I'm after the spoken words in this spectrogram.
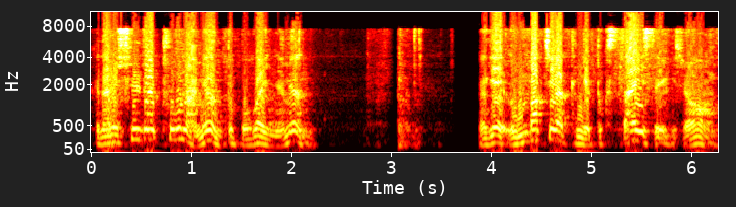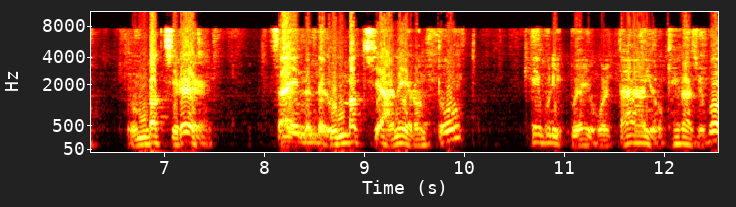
그 다음에 실드를 풀고 나면 또 뭐가 있냐면 여기에 은박지 같은 게 또 쌓여 있어요. 그죠? 은박지를 쌓여 있는데 은박지 안에 이런 또 케이블이 있고요. 이걸 딱 이렇게 해가지고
